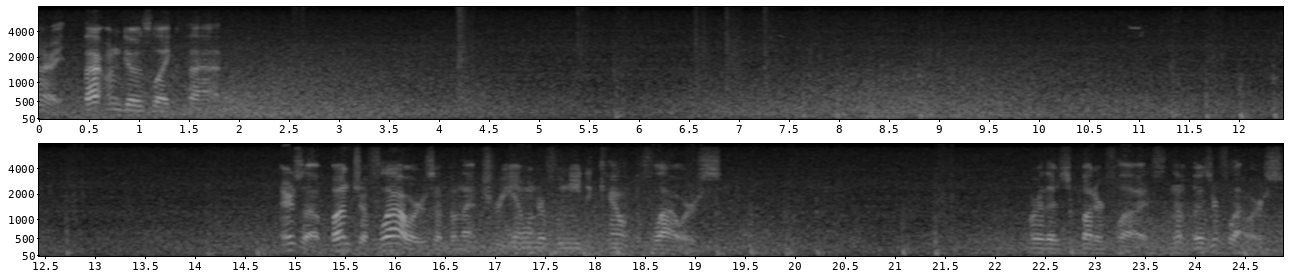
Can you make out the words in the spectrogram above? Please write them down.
Alright, that one goes like that. There's a bunch of flowers up on that tree. I wonder if we need to count the flowers. Or are those butterflies? No, those are flowers.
